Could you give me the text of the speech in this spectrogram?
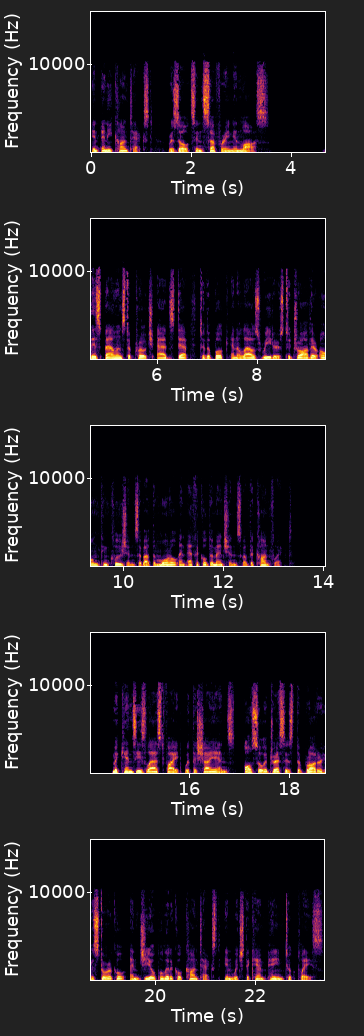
in any context, results in suffering and loss. This balanced approach adds depth to the book and allows readers to draw their own conclusions about the moral and ethical dimensions of the conflict. Mackenzie's last fight with the Cheyennes also addresses the broader historical and geopolitical context in which the campaign took place.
